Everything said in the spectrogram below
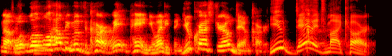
No, we'll, we'll, we'll help you move the cart. We ain't paying you anything. You crashed your own damn cart. You damaged my cart.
